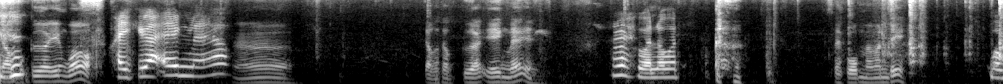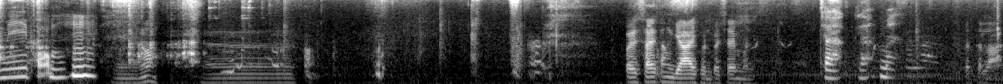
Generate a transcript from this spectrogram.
เจ้าบ่เกลือเองบ่ไข่เกลือเองแล้วเออเจ้าก็ต้องเกลือเองเลยเฮ้ยหัวโลดใส่ผมให้มันดิบ่มีผมนี่เนาะเออไปใช้ทางยายเพิ่นไปใช้มันจากแล้วมาไปตลาด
